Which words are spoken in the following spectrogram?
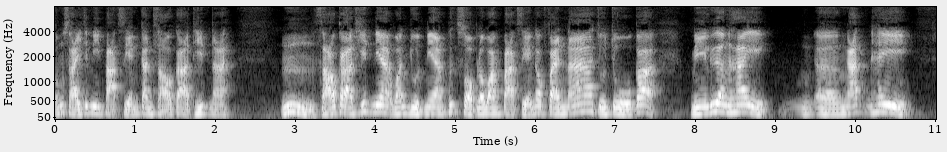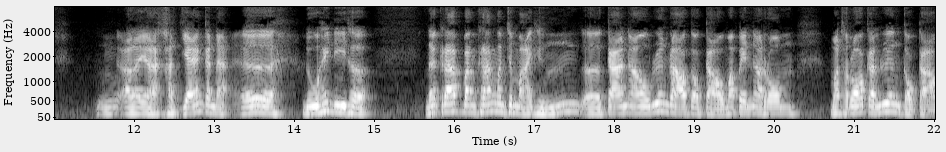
สงสัยจะมีปากเสียงกันเสาร์กับอาทิตย์นะ อืมเสาร์กับอาทิตย์เนี่ยวันหยุดเนี่ยพฤกษบระวังปากเสียงกับแฟนนะ จู่ๆก็มีเรื่องให้เอ่องัดให้ อะไรอะขัดแย้งกันน่ะ เออ ดูให้ดีเถอะนะครับ บางครั้งมันจะหมายถึงการเอาเรื่องราวเก่าๆมาเป็นอารมณ์ มาทะเลาะกันเรื่องเก่า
